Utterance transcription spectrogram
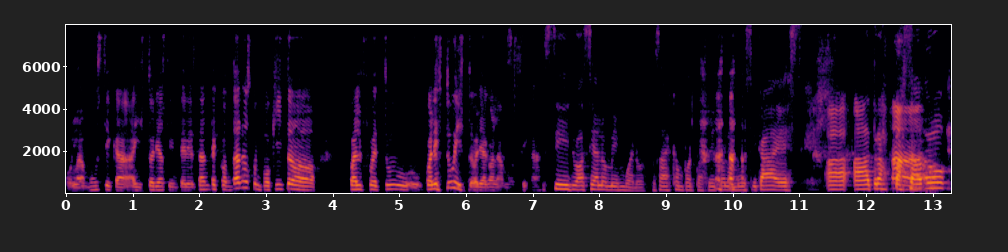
por la música. Hay historias interesantes. Contanos un poquito ¿Cuál fue tu, cuál es tu historia con la música? Sí, yo hacía lo mismo. Bueno, tú sabes que en Puerto Rico la música es, ha, traspasado ah.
